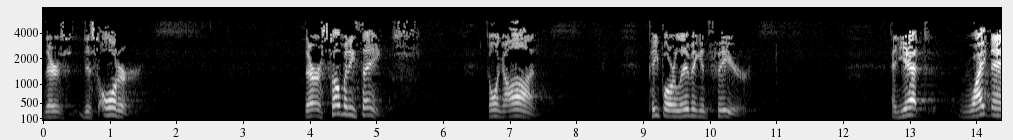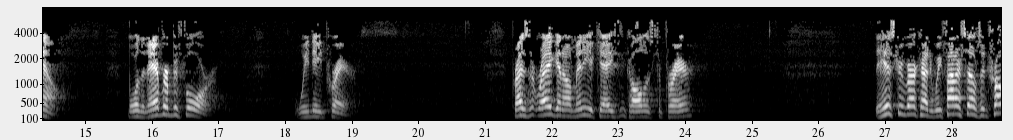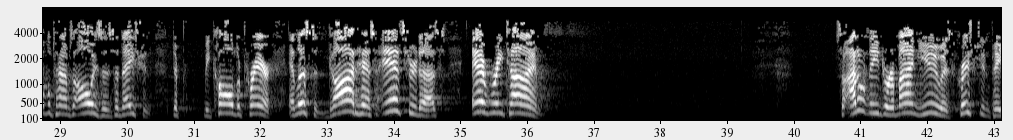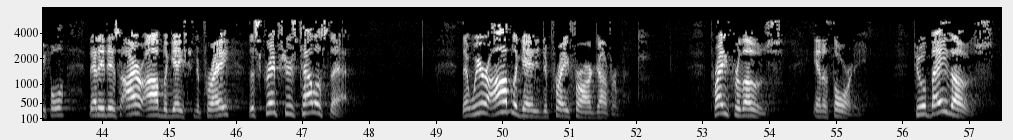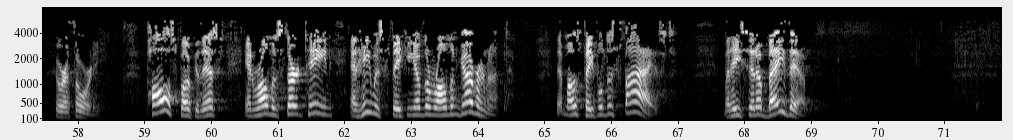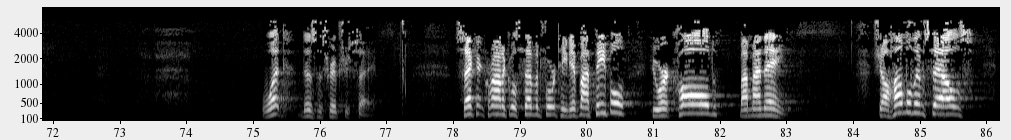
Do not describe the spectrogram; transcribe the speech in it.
There's disorder. There are so many things going on. People are living in fear. And yet, right now, more than ever before, we need prayer. President Reagan, on many occasions, called us to prayer. The history of our country, we find ourselves in troubled times always as a nation to be called to prayer. And listen, God has answered us every time. So I don't need to remind you as Christian people that it is our obligation to pray. The scriptures tell us that. That we are obligated to pray for our government. Pray for those in authority. To obey those who are authority. Paul spoke of this in Romans 13, and he was speaking of the Roman government that most people despised. But he said, obey them. What does the scripture say? Second Chronicles 7:14 If my people who are called by my name shall humble themselves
